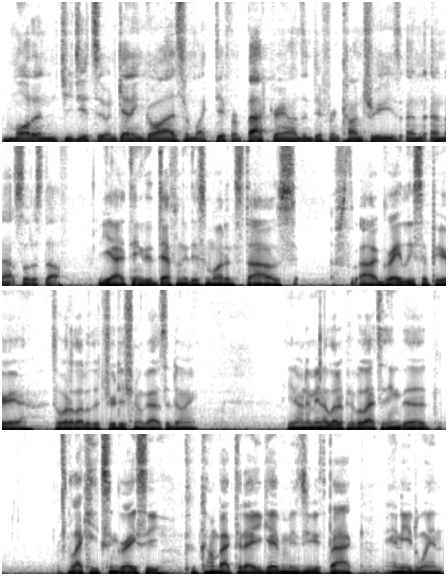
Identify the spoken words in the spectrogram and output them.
modern jiu-jitsu and getting guys from like different backgrounds and different countries and, and that sort of stuff. Yeah, I think that definitely this modern style is uh, greatly superior to what a lot of the traditional guys are doing. You know what I mean? A lot of people like to think that, like Rickson Gracie could come back today, you gave him his youth back, and he'd win.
